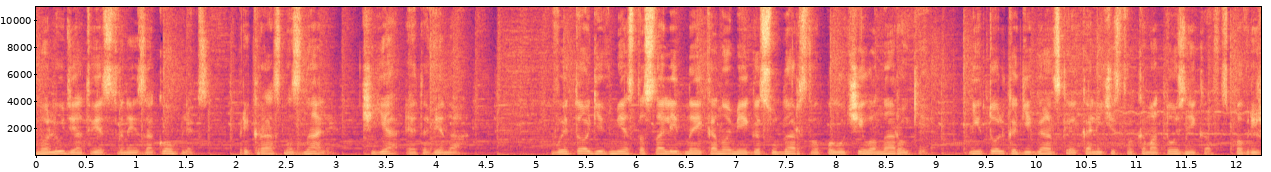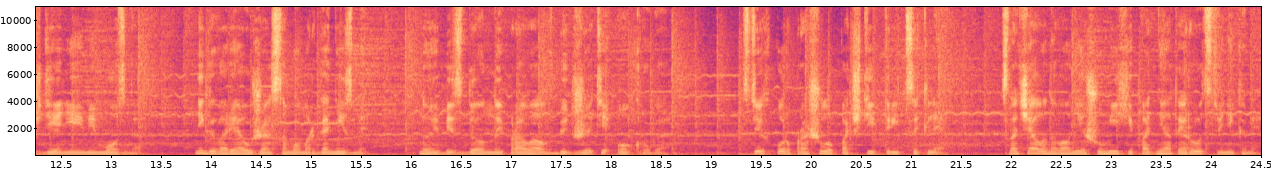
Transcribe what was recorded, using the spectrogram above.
но люди, ответственные за комплекс, прекрасно знали, чья это вина. В итоге вместо солидной экономии государство получило на руки не только гигантское количество коматозников с повреждениями мозга, не говоря уже о самом организме, но и бездонный провал в бюджете округа. С тех пор прошло почти 30 лет. Сначала на волне шумихи, поднятой родственниками,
